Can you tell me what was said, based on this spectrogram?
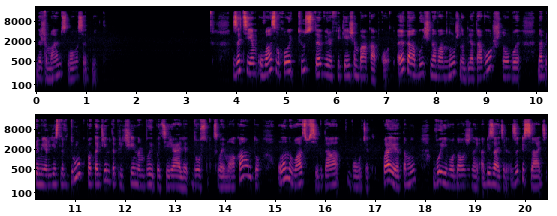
нажимаем слово submit. Затем у вас выходит Two-Step Verification Backup код. Это обычно вам нужно для того, чтобы, например, если вдруг по каким-то причинам вы потеряли доступ к своему аккаунту, он у вас всегда будет. Поэтому вы его должны обязательно записать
